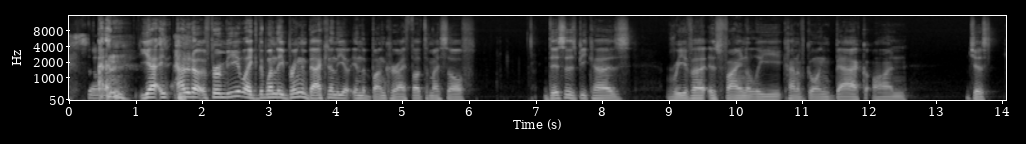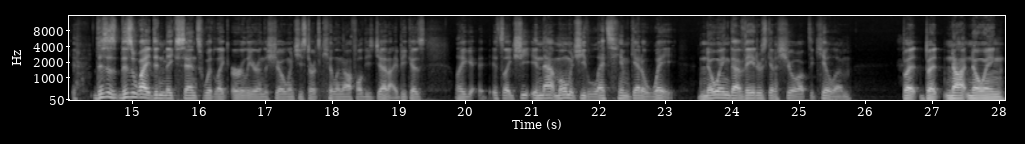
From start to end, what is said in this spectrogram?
so Yeah, it, I don't know. For me, like the, when they bring him back in the in the bunker, I thought to myself, this is because Reva is finally kind of going back on just this is this is why it didn't make sense with like earlier in the show when she starts killing off all these Jedi because like it's like she in that moment she lets him get away knowing that Vader's going to show up to kill him but but not knowing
